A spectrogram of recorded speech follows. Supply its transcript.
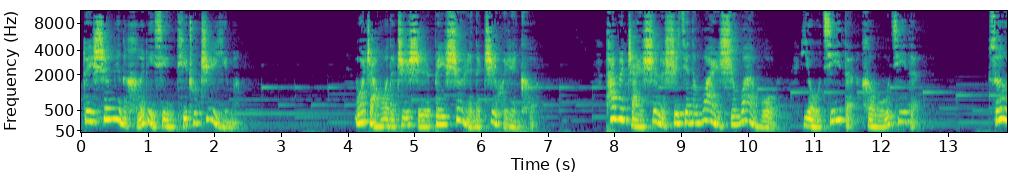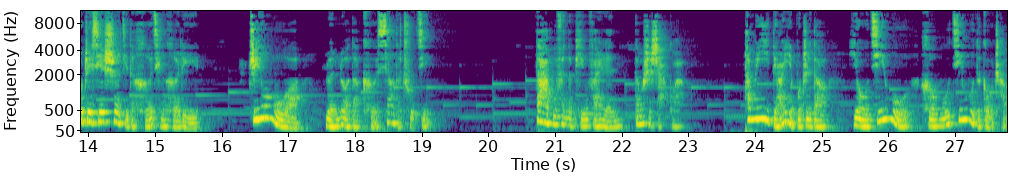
对生命的合理性提出质疑吗？我掌握的知识被圣人的智慧认可，他们展示了世间的万事万物，有机的和无机的，所有这些设计的合情合理，只有我沦落到可笑的处境。大部分的平凡人都是傻瓜，他们一点也不知道有机物和无机物的构成，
